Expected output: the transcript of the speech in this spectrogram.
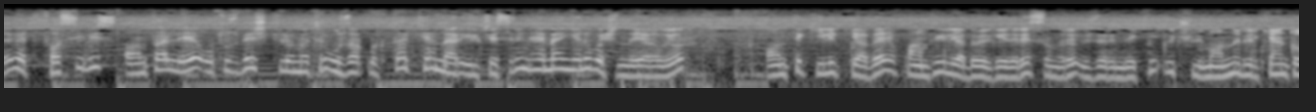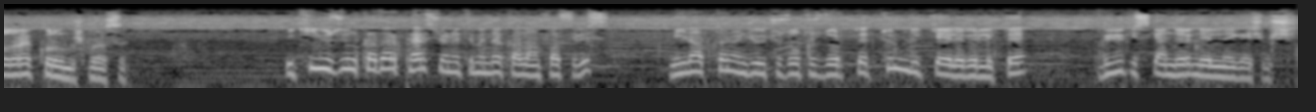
Evet Fasilis Antalya'ya 35 kilometre uzaklıkta Kemer ilçesinin hemen yanı başında yer alıyor. Antik Kilikya ve Pampilya bölgeleri sınırı üzerindeki 3 limanlı bir kent olarak kurulmuş burası. 200 yıl kadar Pers yönetiminde kalan Fasilis, M.Ö. 334'te tüm Likya ile birlikte Büyük İskender'in eline geçmiş.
